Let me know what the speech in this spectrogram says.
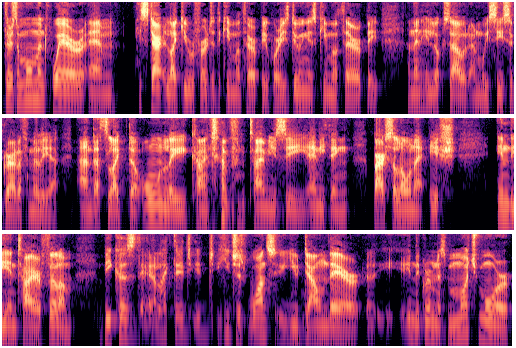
there's a moment where um he started like you referred to the chemotherapy where he's doing his chemotherapy and then he looks out and we see Sagrada Familia and that's like the only kind of time you see anything Barcelona-ish in the entire film because they're like they, he just wants you down there uh, in the grimness much more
